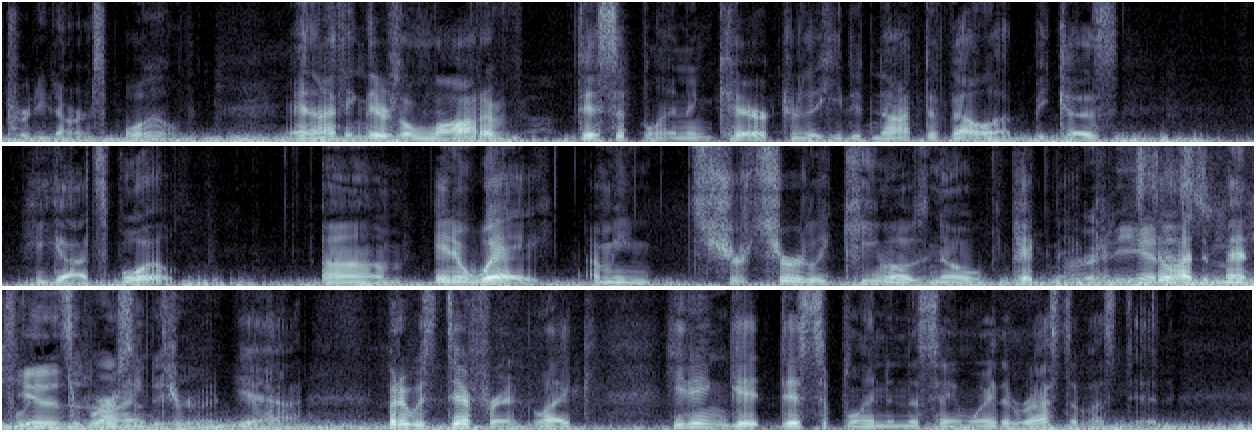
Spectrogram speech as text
pretty darn spoiled. And I think there's a lot of discipline and character that he did not develop because he got spoiled. Um, in a way, I mean, sure, surely chemo's no picnic. Right, he He, had still his- had to mentally had grind through it. Yeah, but it was different. Like he didn't get disciplined in the same way the rest of us did.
